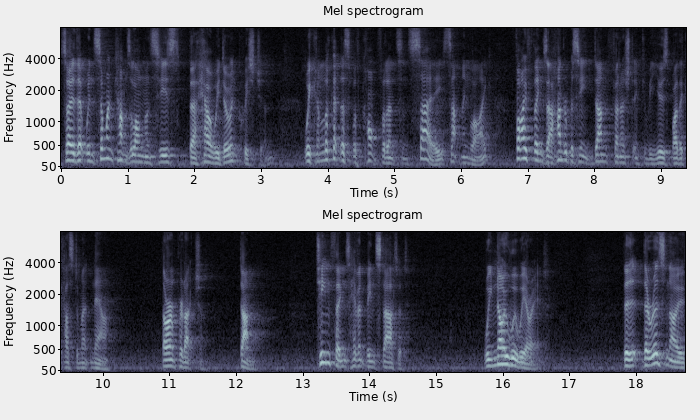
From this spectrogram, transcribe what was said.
So that when someone comes along and says the how are we doing question, we can look at this with confidence and say something like, five things are 100% done, finished, and can be used by the customer now. They're in production. Done. 10 things haven't been started. We know where we're at. There, is no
